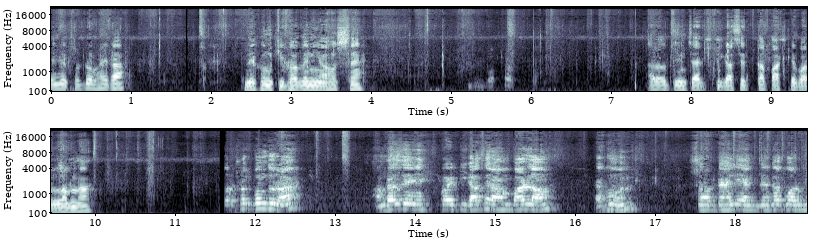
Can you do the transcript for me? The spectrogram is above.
এই যে ছোট ভাইরা, দেখুন কীভাবে নেওয়া হচ্ছে। আরও তিন চারটি গাছের তা পারতে পারলাম না। দর্শক বন্ধুরা, আমরা যে কয়েকটি গাছের আম পারলাম এখন সব ডাইলে এক জায়গা করব।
